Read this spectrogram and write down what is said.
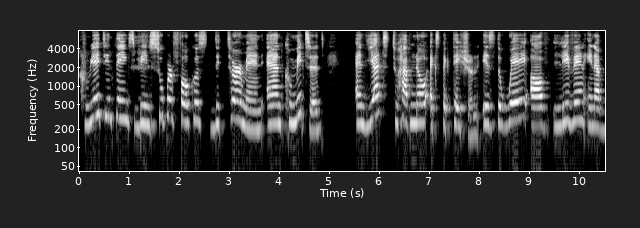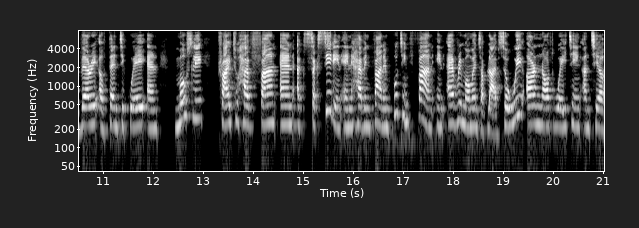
creating things, being super focused, determined, and committed and yet to have no expectation is the way of living in a very authentic way and mostly try to have fun and succeeding in having fun and putting fun in every moment of life. So we are not waiting until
